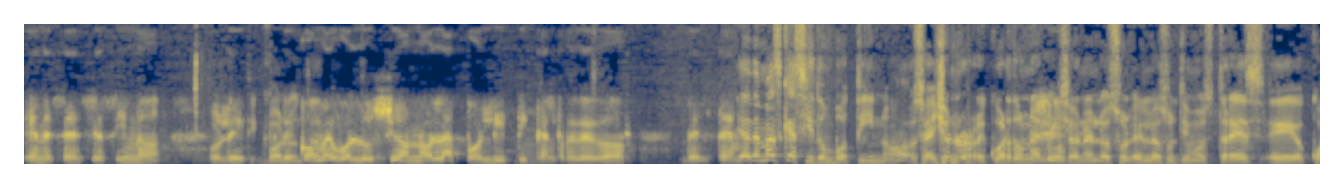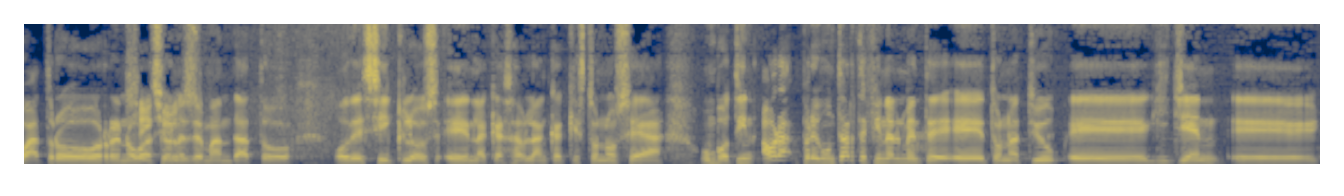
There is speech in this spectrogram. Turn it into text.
en esencia, sino de, cómo evolucionó la política alrededor del tema. Y además que ha sido un botín, ¿no? O sea, yo no recuerdo una elección en, los, en los últimos tres o eh, cuatro renovaciones de mandato o de ciclos en la Casa Blanca que esto no sea un botín. Ahora, preguntarte finalmente, eh, Tonatiu, eh, Guillén, eh,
